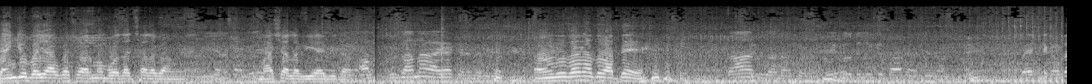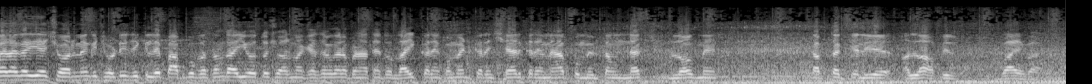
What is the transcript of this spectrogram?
थैंक यू भाई आपका शवारमा बहुत अच्छा लगा हमें। माशाल्लाह वी भी था। रोज़ाना आया करेंगे हम रोज़ाना तो आते हैं। आते हैं? एक दो दिन के बाद आते हैं। अगर अगर ये शॉर्मे की छोटी सी क्लिप आपको पसंद आई हो तो शॉर्मा कैसे वगैरह बनाते हैं तो लाइक करें कमेंट करें शेयर करें। मैं आपको मिलता हूँ नेक्स्ट ब्लॉग में। तब तक के लिए अल्लाह हाफिज़। बाय बाय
